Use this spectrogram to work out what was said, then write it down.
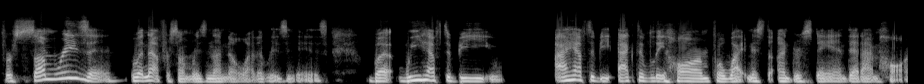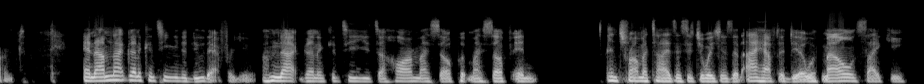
for some reason, well, not for some reason, I know why the reason is, but we have to be. I have to be actively harmed for whiteness to understand that I'm harmed. And I'm not going to continue to do that for you. I'm not going to continue to harm myself, put myself in and traumatizing situations that I have to deal with my own psyche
